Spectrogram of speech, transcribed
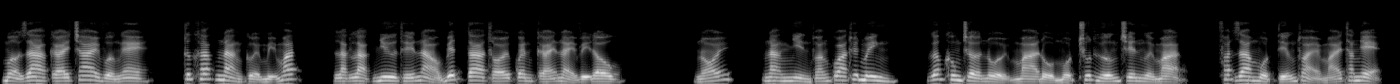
Mở ra cái chai vừa nghe, tức khắc nàng cười mỹ mắt, lạc lạc như thế nào biết ta thói quen cái này vị đâu. Nói, nàng nhìn thoáng qua thuyết minh, gấp không chờ nổi mà đổ một chút hướng trên người mạn, phát ra một tiếng thoải mái than nhẹ.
